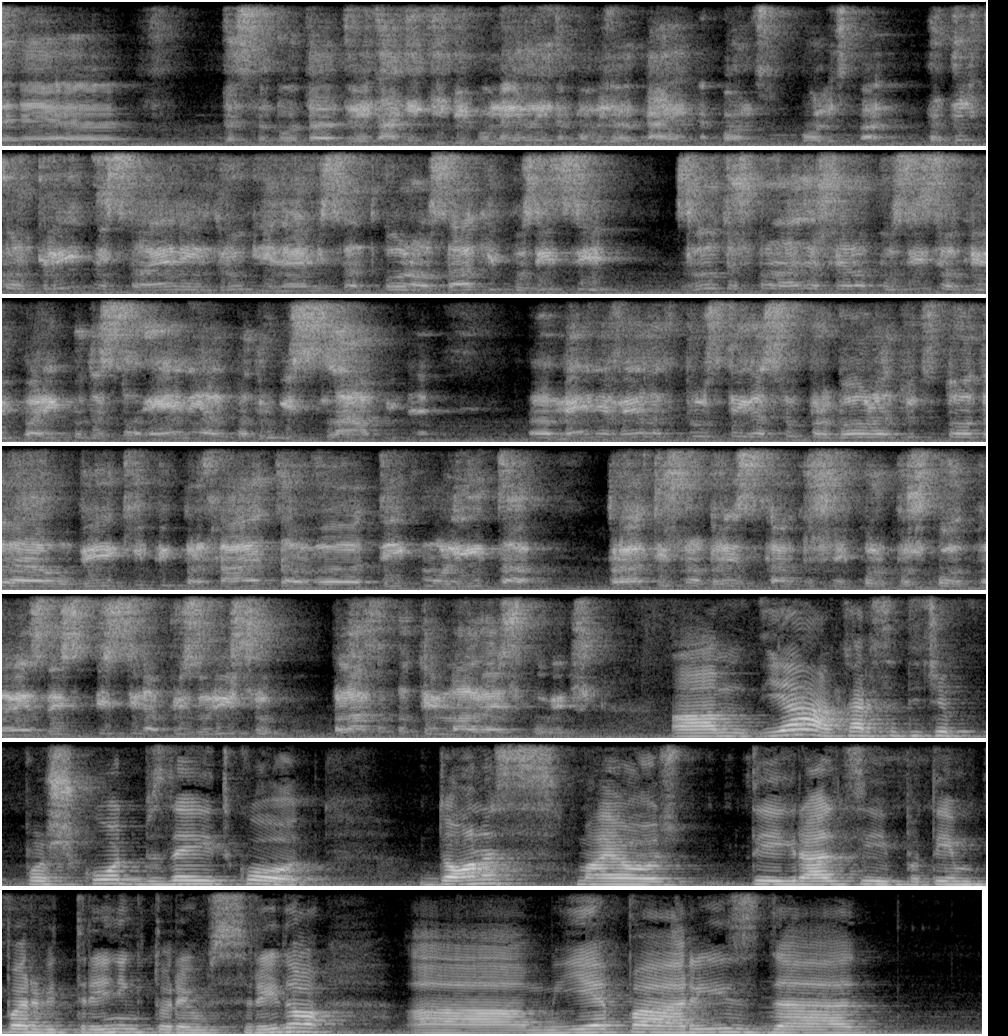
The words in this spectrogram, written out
se, uh, da se bodo dve take ekipi pomerili, da bomo videli, kaj na koncu bolj izpade. Pa tudi kompletni so eni in drugi, ne mislim, tako na vsaki poziciji. Zelo težko najdeš eno pozicijo, ki bi pa rekel, da so eni ali pa drugi slabi. Ne. Uh, Meni je velik plus tega Super Bowla tudi to, da obe ekipi prihajata v tekmo leta praktično brez kakršnih koli poškodb. Zdaj si tisti na prizorišču, pa lahko potem malo več poveš. Um, ja, kar se tiče poškodb, zdaj tako. Danes imajo ti igralci potem prvi trening, torej v sredo. Um, je pa res, da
